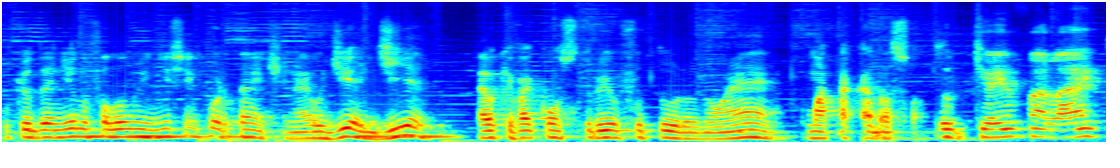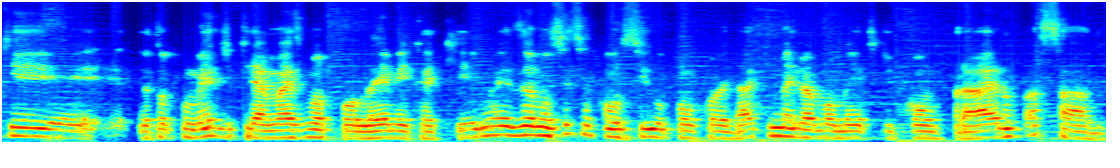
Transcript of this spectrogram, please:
O que o Danilo falou no início é importante, né? O dia a dia é o que vai construir o futuro, não é uma tacada só. O que eu ia falar é que eu tô com medo de criar mais uma polêmica aqui, mas eu não sei se eu consigo concordar que o melhor momento de comprar era o passado.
